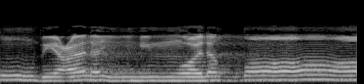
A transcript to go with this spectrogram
المغضوب عليهم ولا الضالين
